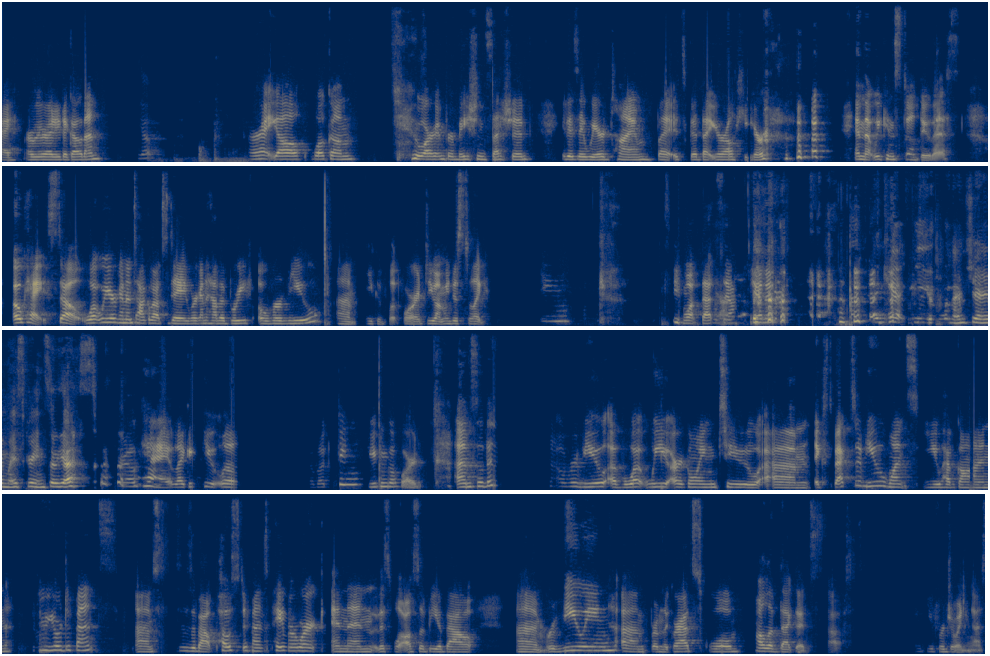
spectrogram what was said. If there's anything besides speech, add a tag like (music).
Okay, are we ready to go then? Yep. All right, y'all, welcome to our information session. It is a weird time, but it's good that you're all here (laughs) and that we can still do this. Okay, so what we are going to talk about today, we're going to have a brief overview. Um, you can flip forward. Do you want me just to like, ding? (laughs) you want that Yeah. sound, Janet? (laughs) I can't see you when I'm sharing my screen, so yes. okay, like a cute little book. Ding, you can go forward. Um, so this is an overview of what we are going to um, expect of you once you have gone through your defense. Um, so this is about post-defense paperwork, and then this will also be about um, reviewing um, from the grad school, all of that good stuff. Thank you for joining us.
